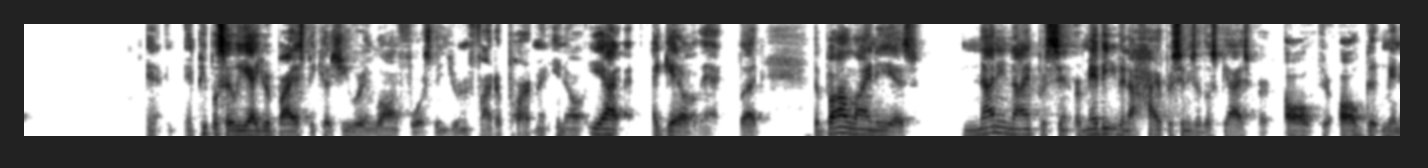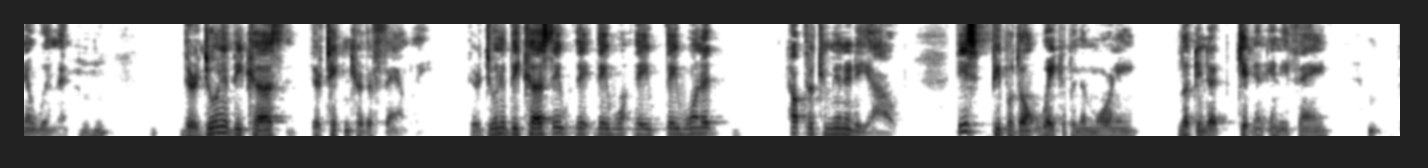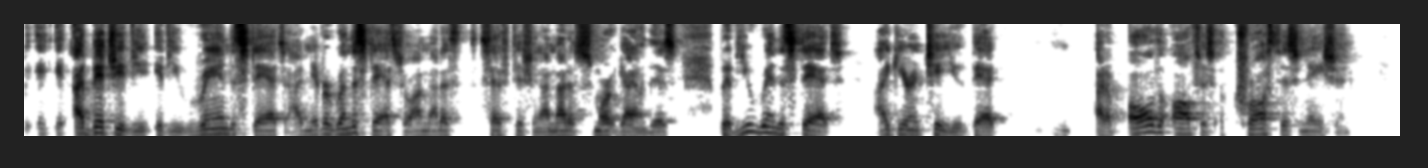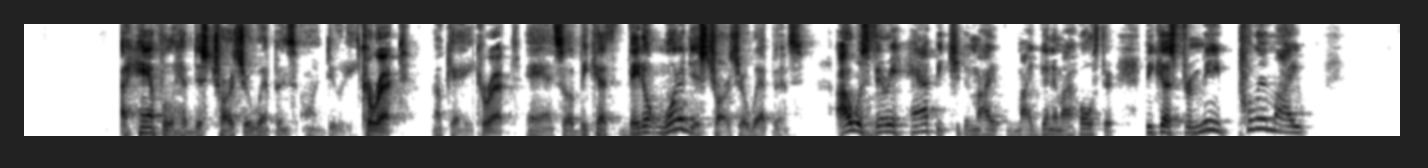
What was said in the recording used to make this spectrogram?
and, and, people say, well, yeah, you're biased because you were in law enforcement, you're in fire department. You know, yeah, I, I get all that. But the bottom line is 99% or maybe even a higher percentage of those guys are all they're all good men and women. Mhm. They're doing it because they're taking care of their family. They're doing it because they they, they want they they want to help their community out. These people don't wake up in the morning looking to get in anything. I- bet you if you if you ran the stats, I've never run the stats, so I'm not a statistician. I'm not a smart guy on this. But if you ran the stats, I guarantee you that out of all the officers across this nation, a handful have discharged their weapons on duty. Correct. Okay. Correct. And so because they don't want to discharge their weapons. I was very happy keeping my my gun in my holster because for me, pulling my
